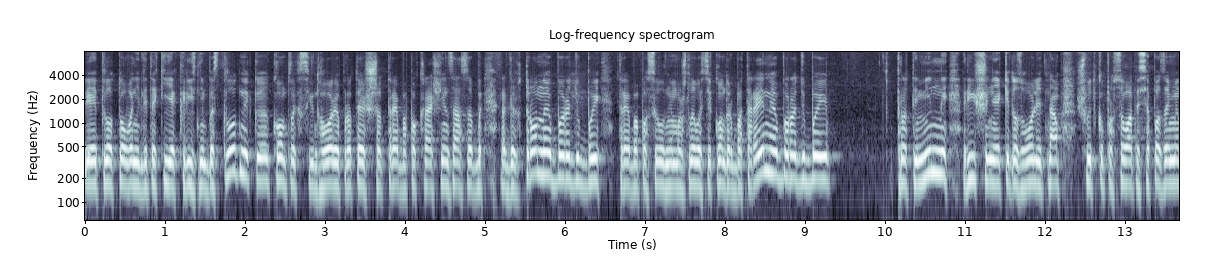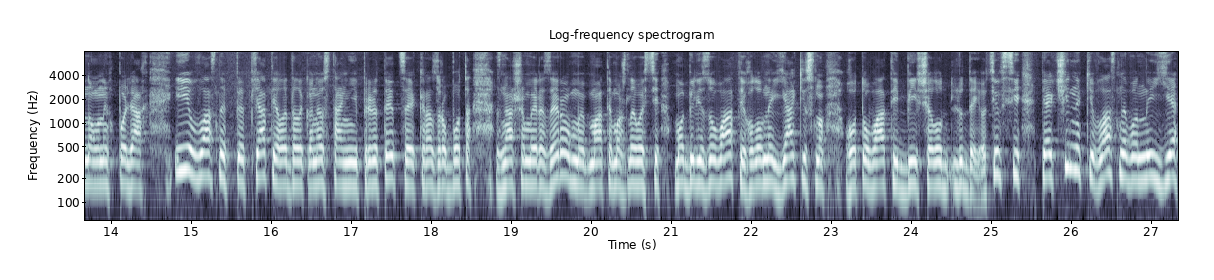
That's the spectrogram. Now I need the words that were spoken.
е, пілотовані літаки, як різні безпілотні е, комплекси. Він говорив про те, що треба покращені засоби радіоелектронної боротьби, треба посилені можливості контрбатарейної боротьби. Протимінні рішення, які дозволять нам швидко просуватися по замінованих полях. І власне п'ятий, але далеко не останній пріоритет це якраз робота з нашими резервами, мати можливості мобілізувати, головне якісно готувати більше людей. Оці всі п'ять чинників, власне, вони є.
